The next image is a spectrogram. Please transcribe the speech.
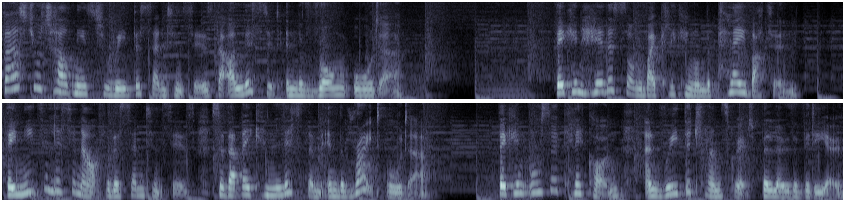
First, your child needs to read the sentences that are listed in the wrong order. They can hear the song by clicking on the play button. They need to listen out for the sentences so that they can list them in the right order. They can also click on and read the transcript below the video.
